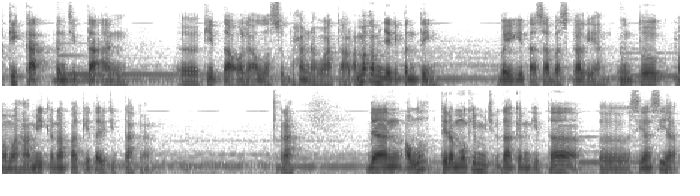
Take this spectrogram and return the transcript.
hakikat penciptaan uh, kita oleh Allah Subhanahu wa taala. Maka menjadi penting bagi kita sahabat sekalian untuk memahami kenapa kita diciptakan. Nah dan Allah tidak mungkin menciptakan kita sia-sia.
